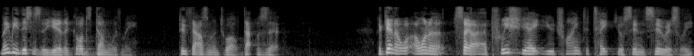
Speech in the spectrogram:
maybe this is the year that God's done with me. 2012, that was it. Again, I, w- I want to say I appreciate you trying to take your sins seriously,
